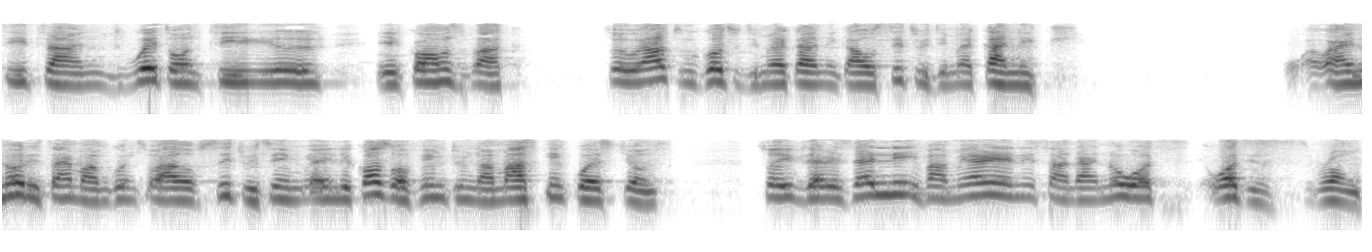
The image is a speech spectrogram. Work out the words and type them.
sit and wait until he comes back? So we have to go to the mechanic. I'll sit with the mechanic. I know the time I'm going, so I'll sit with him. In the course of him doing, I'm asking questions. So if there is any, if I'm hearing any sound, I know what what is wrong.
